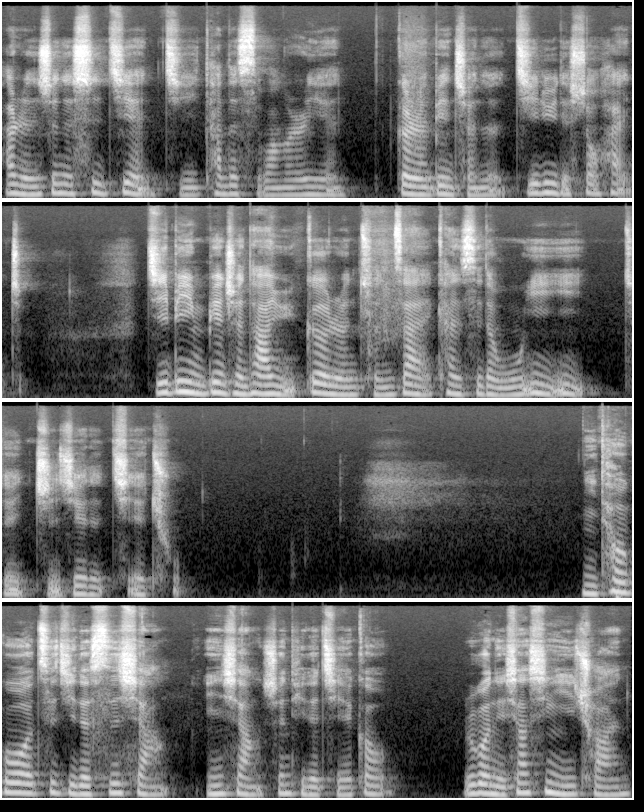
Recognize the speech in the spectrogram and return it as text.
他人生的事件及他的死亡而言，个人变成了几率的受害者，疾病变成他与个人存在看似的无意义最直接的接触。你透过自己的思想影响身体的结构。如果你相信遗传，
